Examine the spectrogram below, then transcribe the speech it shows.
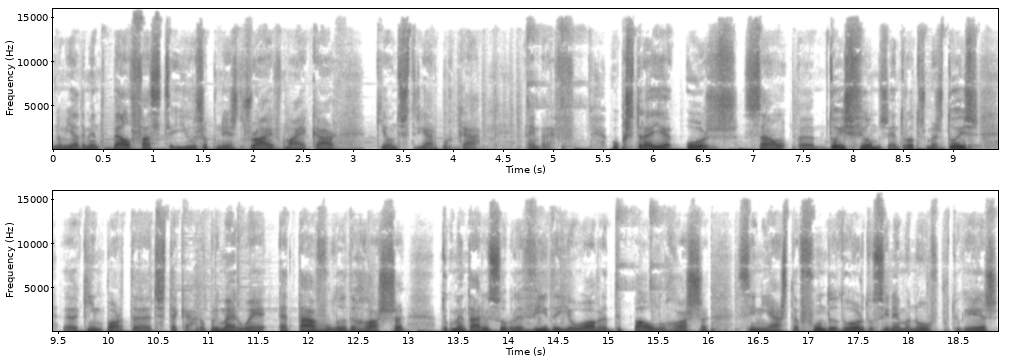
nomeadamente Belfast e o japonês Drive My Car, que é onde estrear por cá em breve. O que estreia hoje são uh, dois filmes, entre outros, mas dois uh, que importa destacar. O primeiro é A Távola de Rocha, documentário sobre a vida e a obra de Paulo Rocha, cineasta fundador do cinema novo português,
